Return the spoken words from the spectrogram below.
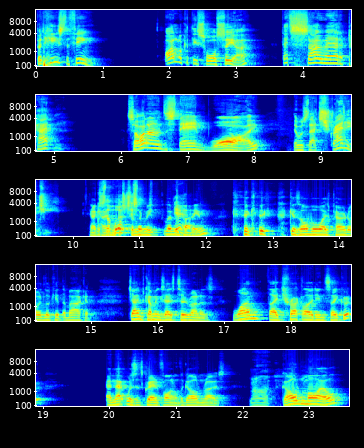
But here's the thing I look at this horse here, that's so out of pattern. So I don't understand why there was that strategy. Okay, the horse just, let me let me yeah. butt in because I'm always paranoid looking at the market. James Cummings has two runners. One, they truckload in secret, and that was its grand final, the Golden Rose. Right. Golden Mile,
